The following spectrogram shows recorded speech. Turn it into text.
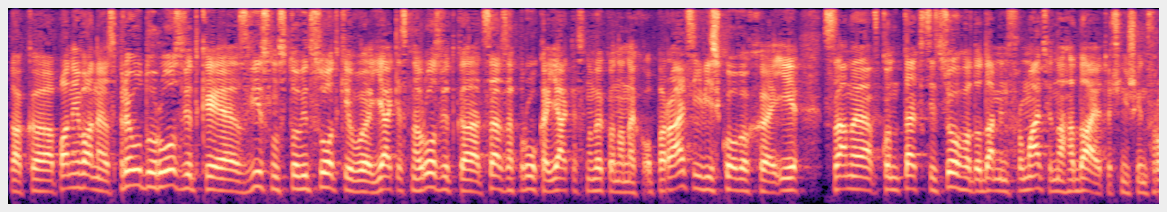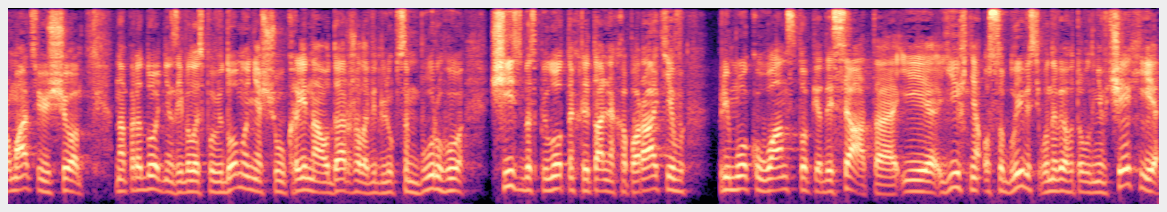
Так, е, пане Іване, з приводу розвідки, звісно, 100% якісна розвідка це запорука якісно виконаних операцій військових. І саме в контексті цього додам інформацію. Нагадаю, точніше інформацію, що напередодні з'явилось повідомлення, що Україна одержала від Люксембургу шість безпілотних літальних апаратів. Прімоку One 150. Е, і їхня особливість вони виготовлені в Чехії.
